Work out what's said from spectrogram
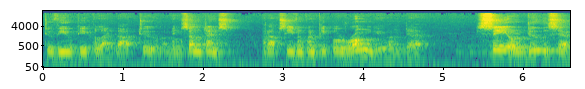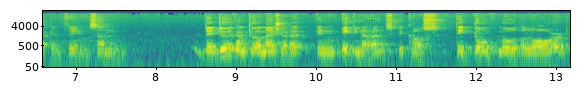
to view people like that too. I mean, sometimes, perhaps even when people wrong you and uh, say or do certain things, and they do them to a measure in ignorance because they don't know the Lord,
